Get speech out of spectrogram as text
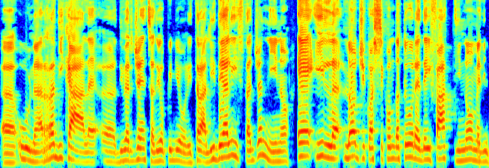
eh, una radicale eh, divergenza di opinioni tra l'idealista Giannino e il logico assecondatore dei fatti in nome di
